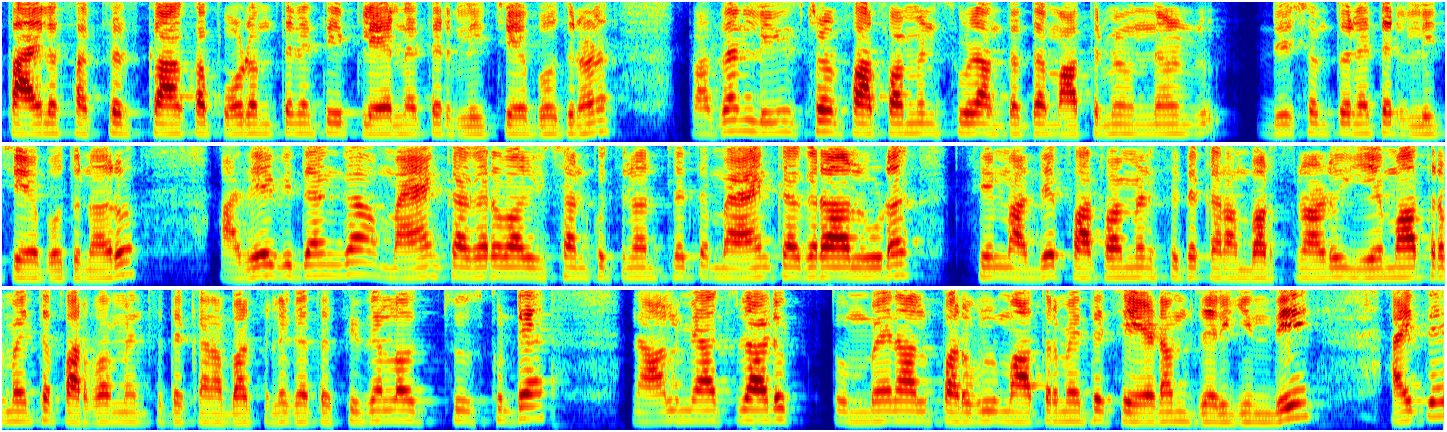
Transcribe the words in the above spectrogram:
స్థాయిలో సక్సెస్ కాకపోవడంతోనైతే ఈ ప్లేయర్ని అయితే రిలీజ్ చేయబోతున్నాడు. ప్రజెంట్ లివింగ్స్టోన్ పర్ఫార్మెన్స్ కూడా అంతంత మాత్రమే ఉందని దేశంతోనైతే రిలీజ్ చేయబోతున్నారు. అదేవిధంగా మయాంక్ అగర్వాల్ విషయానికి వచ్చినట్లయితే మయాంక్ అగర్వాల్ కూడా సేమ్ అదే పర్ఫార్మెన్స్ అయితే కనబరుస్తున్నాడు. ఏమాత్రం అయితే పర్ఫార్మెన్స్ అయితే కనబరచలేదు. గత సీజన్లో చూసుకుంటే నాలుగు మ్యాచ్లు ఆడి తొంభై నాలుగు పరుగులు మాత్రమైతే చేయడం జరిగింది. అయితే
